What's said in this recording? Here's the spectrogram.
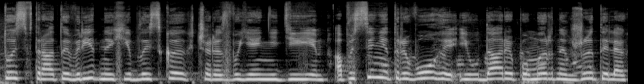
Хтось втратив рідних і близьких через воєнні дії. А постійні тривоги і удари по мирних жителях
